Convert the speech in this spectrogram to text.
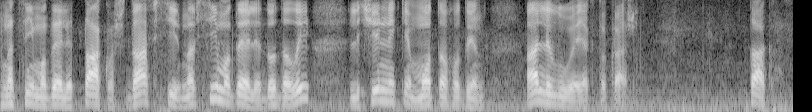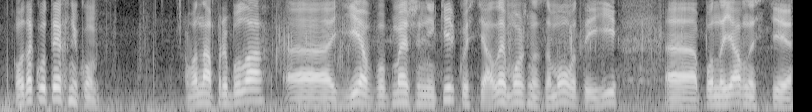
на цій моделі також. Да, всі, на всі моделі додали лічильники мотогодин. Алілуя, як то кажуть. Так, отаку техніку вона прибула, е, є в обмеженій кількості, але можна замовити її е, по наявності.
